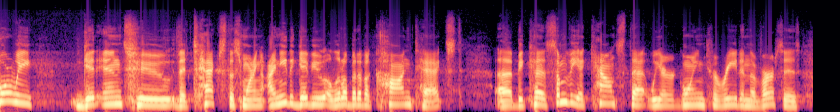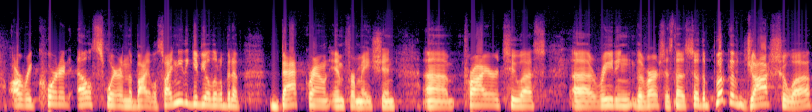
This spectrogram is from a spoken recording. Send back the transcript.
Before we get into the text this morning, I need to give you a little bit of a context uh, because some of the accounts that we are going to read in the verses are recorded elsewhere in the Bible. So I need to give you a little bit of background information um, prior to us uh, reading the verses. So the book of Joshua,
